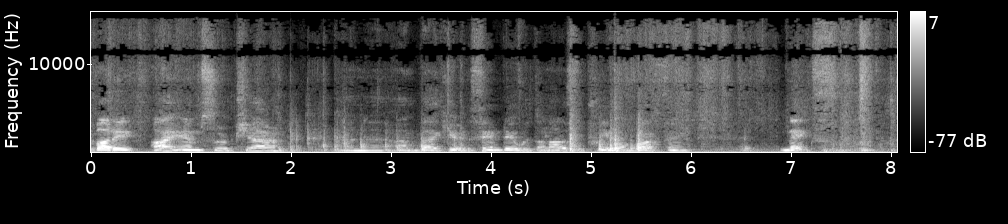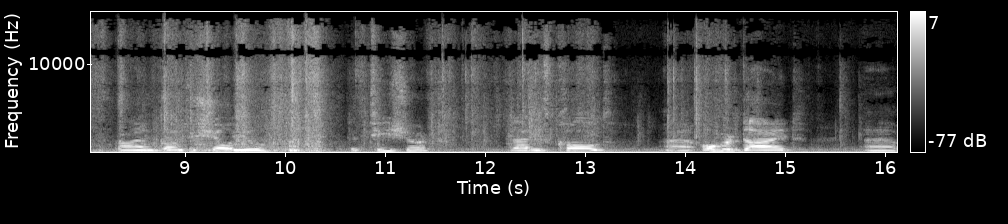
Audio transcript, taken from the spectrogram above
everybody, I am Sir Pierre and uh, I'm back here the same day with another Supreme unboxing. Next, I'm going to show you the t-shirt that is called uh, Overdyed uh,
